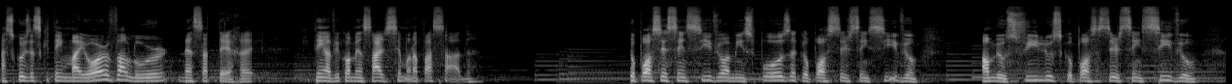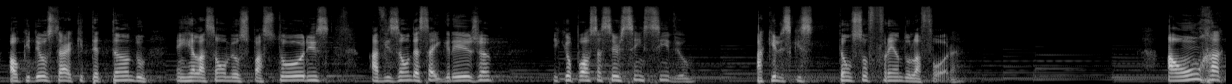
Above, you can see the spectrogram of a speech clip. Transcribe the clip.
às coisas que têm maior valor nessa terra, que tem a ver com a mensagem de semana passada. Que eu possa ser sensível à minha esposa, que eu possa ser sensível aos meus filhos, que eu possa ser sensível ao que Deus está arquitetando em relação aos meus pastores, a visão dessa igreja e que eu possa ser sensível àqueles que estão sofrendo lá fora. A honra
